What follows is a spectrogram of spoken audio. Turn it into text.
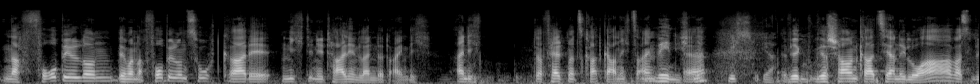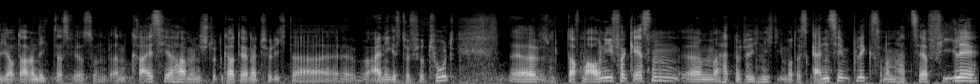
nach Vorbildern, wenn man nach Vorbildern sucht, gerade nicht in Italien landet eigentlich. Eigentlich da fällt mir jetzt gerade gar nichts ein. Wenig, ja. ne? Nichts, ja. Wir, wir schauen gerade sehr an die Loire, was natürlich auch daran liegt, dass wir so einen, einen, Kreis hier haben in Stuttgart, der natürlich da äh, einiges dafür tut. Äh, darf man auch nie vergessen. Ähm, man hat natürlich nicht immer das Ganze im Blick, sondern man hat sehr viele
